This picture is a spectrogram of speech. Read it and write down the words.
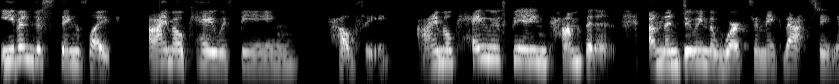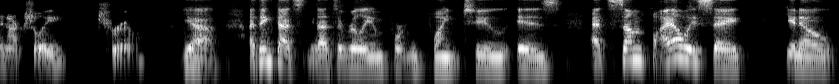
even just things like, I'm okay with being healthy. I'm okay with being confident. And then doing the work to make that statement actually true. Yeah. I think that's that's a really important point too is at some point, I always say, you know,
